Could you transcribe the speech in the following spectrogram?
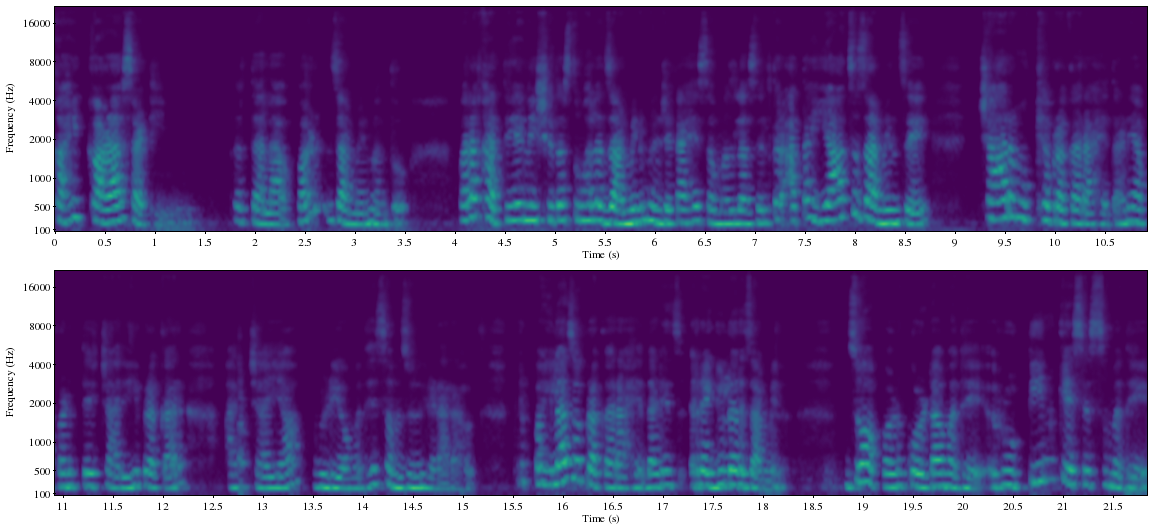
काही काळासाठी. तर त्याला आपण जामीन म्हणतो. मला खात्री आहे निश्चितच तुम्हाला जामीन म्हणजे काय हे समजलं असेल. तर आता याच जामीनचे चार मुख्य प्रकार आहेत आणि आपण ते चारही प्रकार आजच्या या व्हिडिओमध्ये समजून घेणार आहोत. तर पहिला जो प्रकार आहे दॅट इज रेग्युलर जामीन. जो आपण कोर्टामध्ये रुटीन केसेसमध्ये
